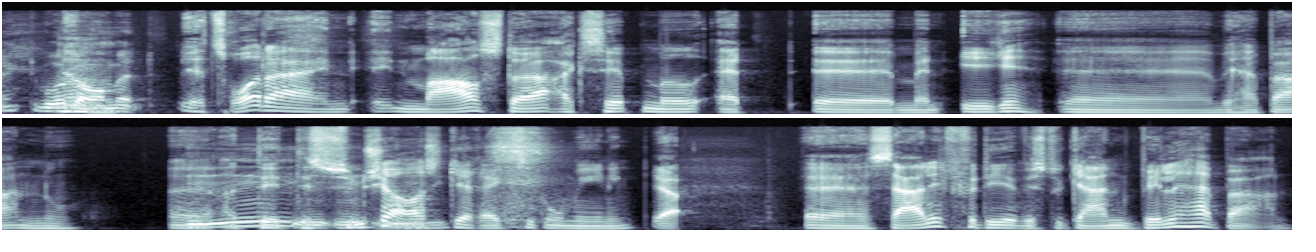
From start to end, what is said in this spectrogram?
Ikke? Det burde Nå. være omvendt. Jeg tror, der er en, en meget større accept med, at øh, man ikke øh, vil have børn nu. Øh, mm, og det, det synes jeg mm, også giver rigtig god mening. Ja. Øh, særligt fordi, at hvis du gerne vil have børn,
